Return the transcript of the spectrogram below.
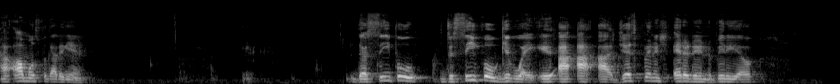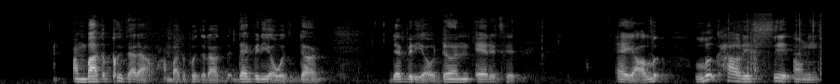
I almost forgot again the seafood the seafood giveaway. I, I I just finished editing the video. I'm about to put that out. I'm about to put that out. That video is done. That video done edited. Hey y'all, look look how this sit on these.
